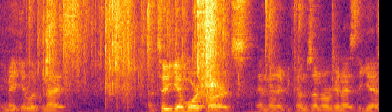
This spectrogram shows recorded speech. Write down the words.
and make it look nice until you get more cards, and then it becomes unorganized again.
